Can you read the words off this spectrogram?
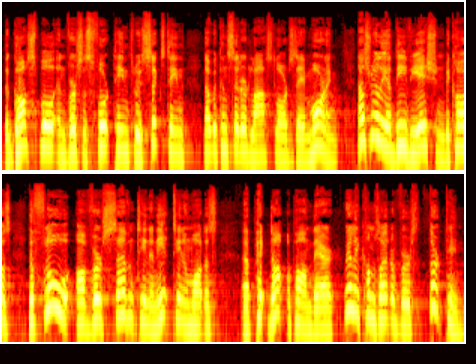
the gospel in verses 14 through 16 that we considered last Lord's Day morning. That's really a deviation because the flow of verse 17 and 18 and what is uh, picked up upon there really comes out of verse 13.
